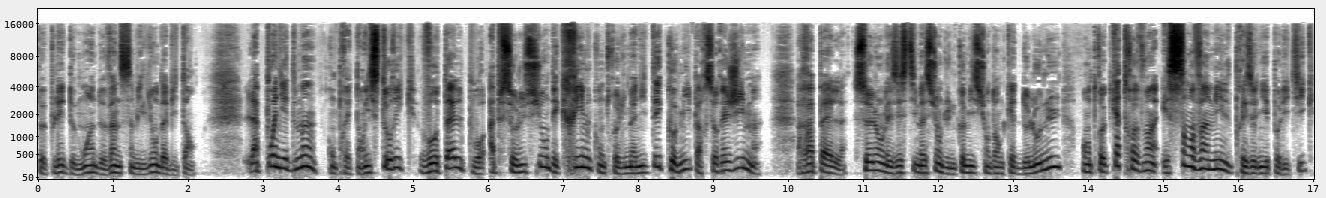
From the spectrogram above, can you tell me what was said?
peuplé de moins de 25 millions d'habitants? La poignée de main qu'on prétend historique vaut-elle pour absolution des crimes contre l'humanité commis par ce régime? Rappel, selon les estimations d'une commission d'enquête de l'ONU, entre 80 et 120 000 prisonniers politiques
